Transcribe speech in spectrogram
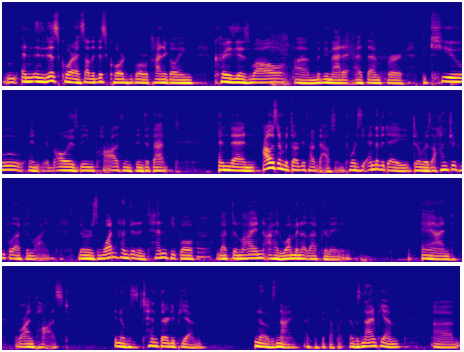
And in the Discord, I saw the Discord, people were kind of going crazy as well. Um, really mad at, at them for the queue and always being paused and things like that. And then I was number 35,000. Towards the end of the day, there was 100 people left in line. There was 110 people left in line. I had one minute left remaining. And the line paused. And it was 10.30 p.m. No, it was 9, I think, at that point. It was 9 p.m. Um,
